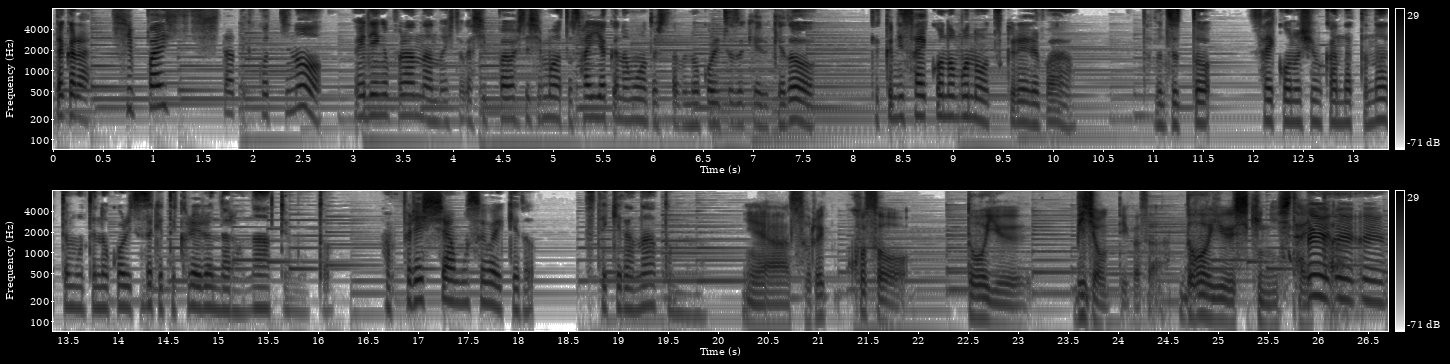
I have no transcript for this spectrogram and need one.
だから失敗したっていうか、こっちのウェディングプランナーの人が失敗をしてしまうと最悪なものとして多分残り続けるけど、逆に最高のものを作れれば、多分ずっと最高の瞬間だったなって思って残り続けてくれるんだろうなって思うと、まあ、プレッシャーもすごいけど、素敵だなと思う。いやー、それこそ、どういうビジョンっていうかさ、どういう式にしたいうんか、うんうん。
